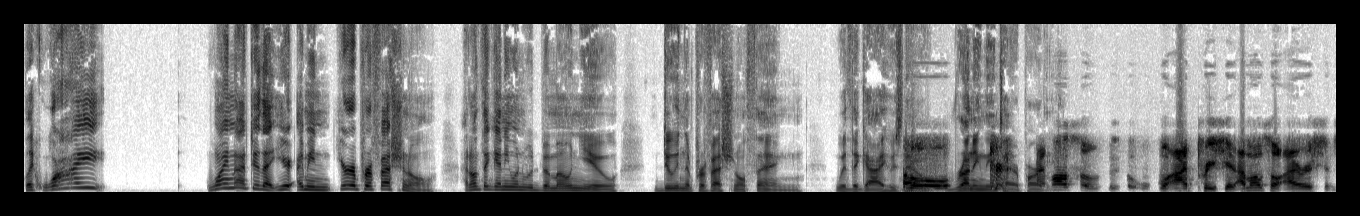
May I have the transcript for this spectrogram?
Like why why not do that? You're i mean you're a professional. I don't think anyone would bemoan you doing the professional thing with the guy who's now oh, running the entire party. I'm also well, I appreciate. It. I'm also Irish and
